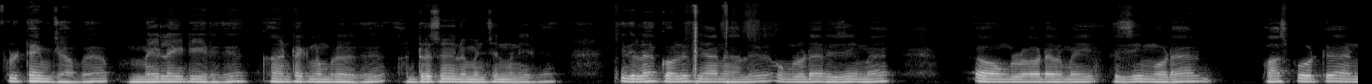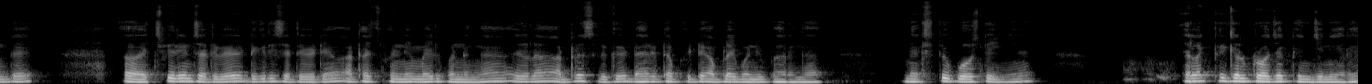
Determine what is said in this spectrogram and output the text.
Full time job mail ID இருக்குது கான்டாக்ட் நம்பரும் இருக்குது அட்ரஸும் இதில் மென்ஷன் பண்ணியிருக்கேன். இதில் குவாலிஃபையான ஆள் உங்களோட ரெசியூமை உங்களோட மை ரெசியூமோட passport and experience certificate degree சர்டிஃபிகேட்டையும் அட்டாச் பண்ணி மெயில் பண்ணுங்கள் இதில் அட்ரஸ் இருக்குது டைரெக்டாக போய்ட்டு அப்ளை பண்ணி பாருங்கள் next posting electrical project engineer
